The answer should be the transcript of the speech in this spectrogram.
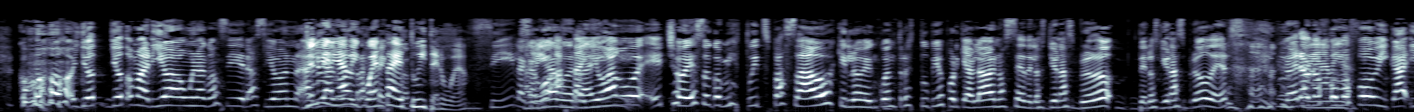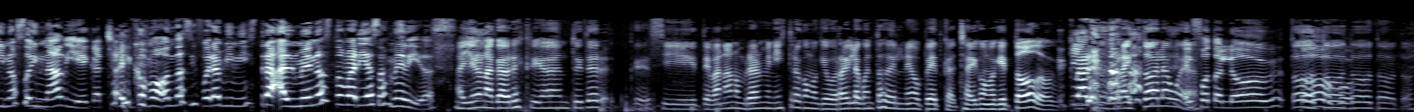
Como yo, yo tomaría una consideración... Yo le miré a algo mi al cuenta de respecto. Twitter, weón. Sí, la cagó. Hasta yo hago hecho eso con mis tweets pasados que los encuentro estúpidos porque hablaba, no sé, de los Jonas, Bro- de los Jonas Brothers. No era una homofóbica y no soy nadie, ¿cachai? Como onda, si fuera ministra, al menos tomaría esas medidas. Ayer una cabra escribió en Twitter que si te van a nombrar ministro, como que borráis la cuenta del Neopet, ¿cachai? Como que todo. Claro. Borráis toda la wea. El fotolog, todo, todo, todo, todo, todo.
